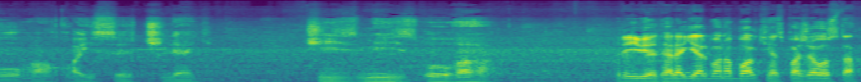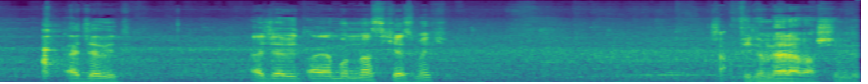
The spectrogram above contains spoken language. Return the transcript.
Oha kayısı, çilek, çiz, miz, oha. Riviyet hele gel bana bal kes Pajavosta. Ecevit. Ecevit ayağım bunu nasıl kesmek? Sen filmlere bak şimdi.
